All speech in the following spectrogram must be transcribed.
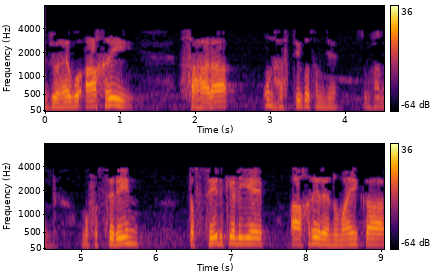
جو ہے وہ آخری سہارا ان ہستی کو سمجھے سبحان مفسرین تفسیر کے لیے آخری رہنمائی کا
